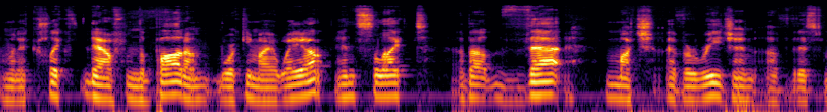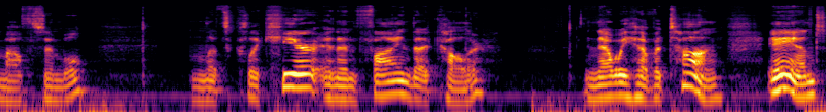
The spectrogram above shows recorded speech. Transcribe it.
I'm going to click now from the bottom, working my way up, and select about that much of a region of this mouth symbol. And let's click here and then find that color. And now we have a tongue. And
